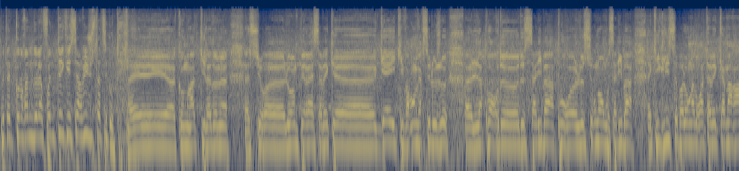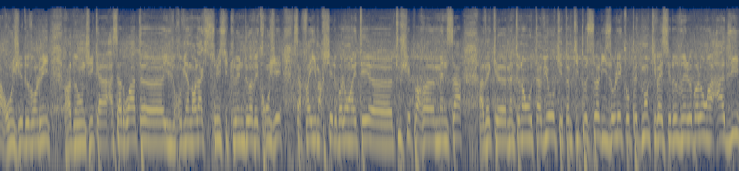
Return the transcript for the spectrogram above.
peut-être Conrad de la Fuente qui est servi juste à ses côtés. Et euh, Conrad qui la donne euh, sur euh, Luan Pérez avec euh, Gay qui va renverser le jeu. Euh, L'apport de, de Saliba pour euh, le surnombre. Saliba euh, qui glisse ce ballon à droite avec Camara. Rongier devant lui. Radonjic à, à sa droite. Euh, il revient dans l'axe, sollicite le 1-2 avec Rongier. Ça a failli marcher. Le ballon a été touché par Mensa avec maintenant Otavio qui est un petit peu seul, isolé complètement, qui va essayer de donner le ballon à Adli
